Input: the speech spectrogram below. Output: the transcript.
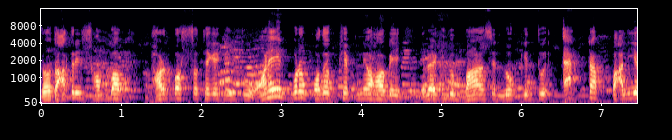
যত তাড়াতাড়ি সম্ভব ভারতবর্ষ থেকে কিন্তু অনেক বড় পদক্ষেপ নেওয়া হবে। এবার কিন্তু বাংলাদেশের লোক কিন্তু একটা পালিয়ে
